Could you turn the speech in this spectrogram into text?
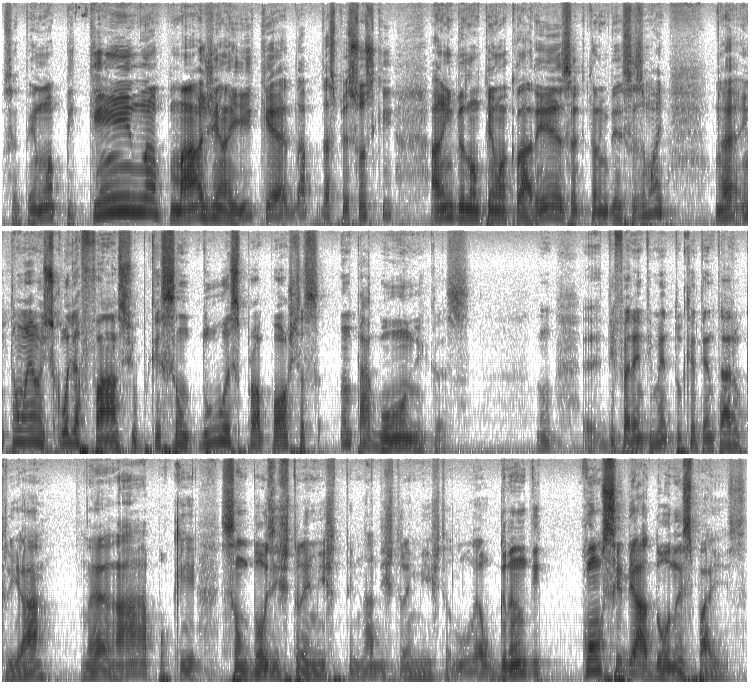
Você tem uma pequena margem aí que é da, das pessoas que ainda não têm uma clareza, que estão indecisas, mas né, então é uma escolha fácil, porque são duas propostas antagônicas. Não? É, diferentemente do que tentaram criar, né? ah, porque são dois extremistas. Não tem nada de extremista. Lula é o grande conciliador nesse país.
